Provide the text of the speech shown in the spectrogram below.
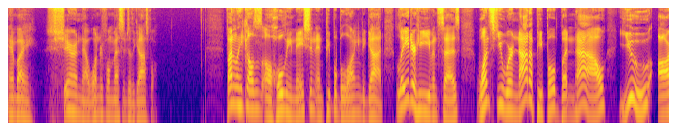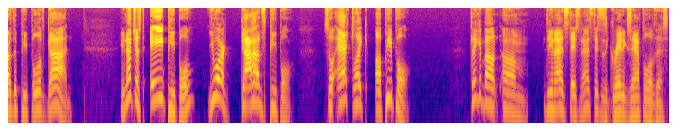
and by sharing that wonderful message of the gospel. Finally, he calls us a holy nation and people belonging to God. Later, he even says, Once you were not a people, but now you are the people of God. You're not just a people, you are God's people. So act like a people. Think about um, the United States. The United States is a great example of this.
